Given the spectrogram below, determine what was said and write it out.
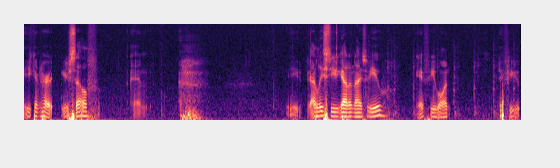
you can hurt yourself and you, at least you got a nice view if you want if you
